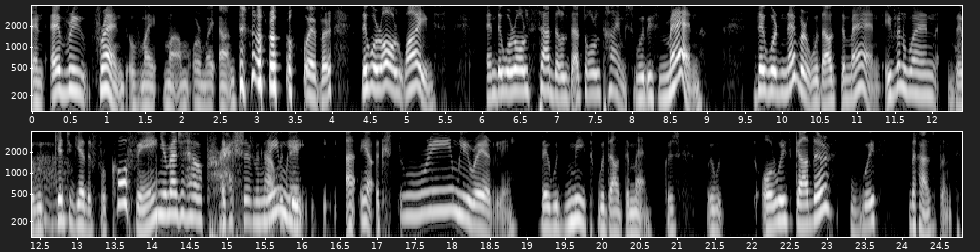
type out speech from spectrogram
and every friend of my mom or my aunt or whoever. They were all wives, and they were all saddled at all times with these men. They were never without the man, even when they would get together for coffee Can you imagine how oppressive extremely, uh, you know, extremely rarely they would meet without the man because we would always gather with the husbands.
